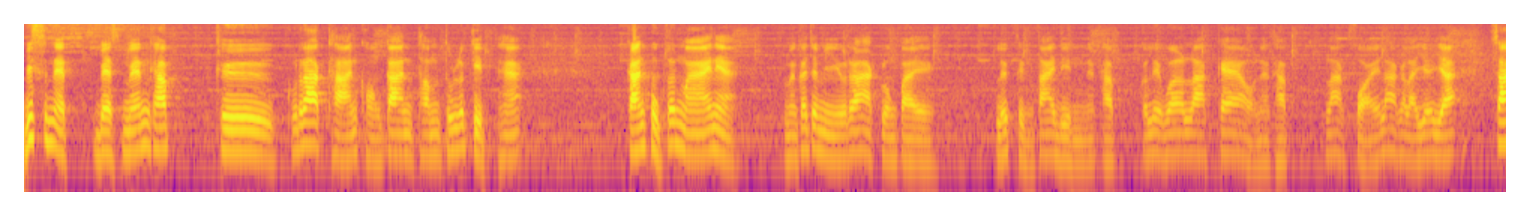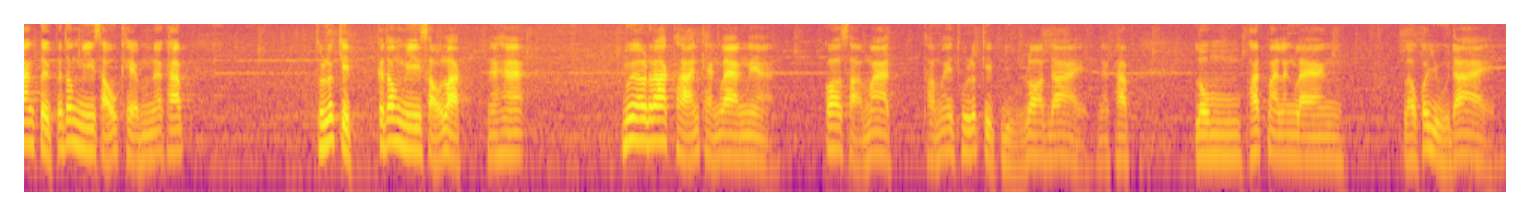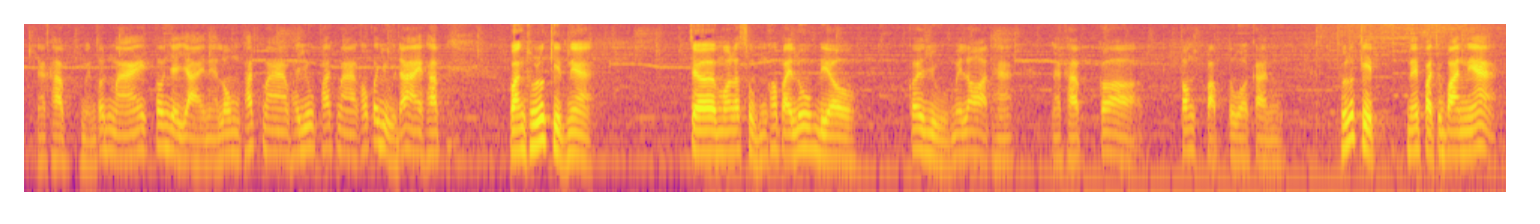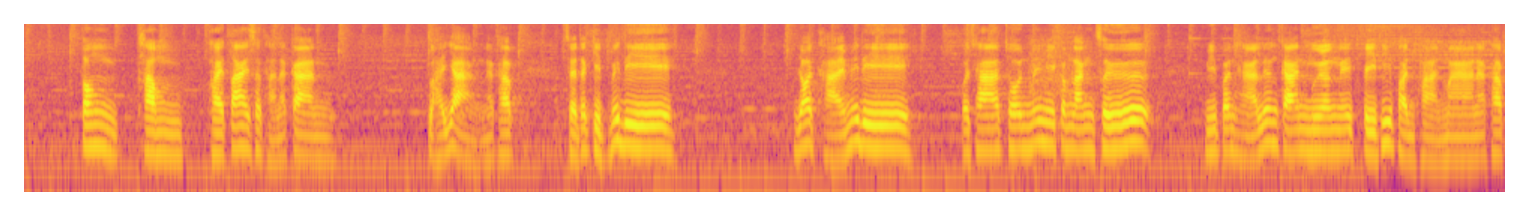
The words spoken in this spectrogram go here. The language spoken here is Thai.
business basement ครับ คือรากฐานของการทำธุรกิจฮะการปลูกต้นไม้เนี่ยมันก็จะมีรากลงไปลึกถึงใต้ดินนะครับ ก็เรียกว่ารากแก้วนะครับ รากฝอยรากอะไรเยอะแยะ สร้างตึกก็ต้องมีเสาเข็มนะครับ ธุรกิจก็ต้องมีเสาหลักนะฮะเมื่อรากฐานแข็งแรงเนี่ยก็สามารถทำให้ธุรกิจอยู่รอดได้นะครับ ลมพัดมาแรงๆ เราก็อยู่ได้นะครับเหมือนต้นไม้ต้นใหญ่ๆเนี่ยลมพัดมาพายุพัดมาเขาก็อยู่ได้ครับบางธุรกิจเนี่ยเจอมรสุมเข้าไปลูกเดียว ก็อยู่ไม่รอดฮะนะครับ ก็ต้องปรับตัวกัน ธุรกิจในปัจจุบันเนี้ยต้องทำภายใต้สถานการณ์หลายอย่างนะครับ เศรษฐกิจไม่ดี ยอดขายไม่ดี ประชาชนไม่มีกำลังซื้อ มีปัญหาเรื่องการเมืองในปีที่ผ่านๆมานะครับ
